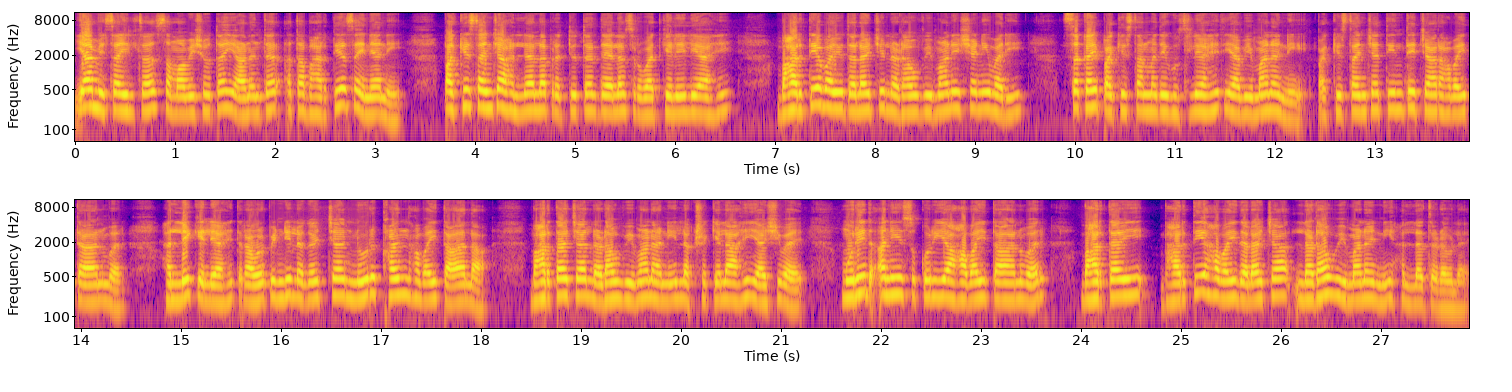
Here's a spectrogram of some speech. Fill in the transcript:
या मिसाईलचा समावेश होता. यानंतर आता भारतीय सैन्याने पाकिस्तानच्या हल्ल्याला प्रत्युत्तर द्यायला सुरुवात केलेली आहे. भारतीय वायुदलाची लढाऊ विमाने शनिवारी सकाळी पाकिस्तानमध्ये घुसले आहेत. या विमानांनी पाकिस्तानच्या तीन ते चार हवाई तळांवर हल्ले केले आहेत. रावळपिंडी लगतच्या नूर खान हवाई तळाला भारताच्या लढाऊ विमानांनी लक्ष केलं आहे. याशिवाय मुरीद आणि सुकुर या हवाई तळांवर भारताई भारतीय हवाई दलाच्या लढाऊ विमानांनी हल्ला चढवला आहे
